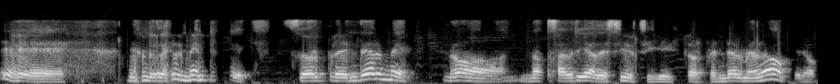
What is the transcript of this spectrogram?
Eh, realmente sorprenderme, no, no sabría decir si sorprenderme o no, pero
